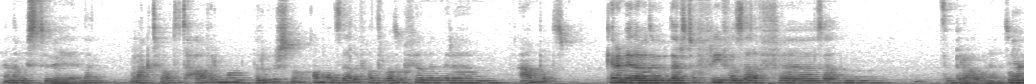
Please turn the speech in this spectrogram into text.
En dan moesten wij, dan maakten we altijd havermoutburgers nog allemaal zelf, want er was ook veel minder um, aanbod. Ik herinner me dat we daar toch vrij veel zelf uh, zaten te brouwen en zo. Ja.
